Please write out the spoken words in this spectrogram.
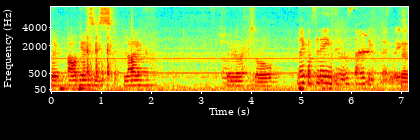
The audience is live. Share, so Like a plane, you know, starting. Like, we- Then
